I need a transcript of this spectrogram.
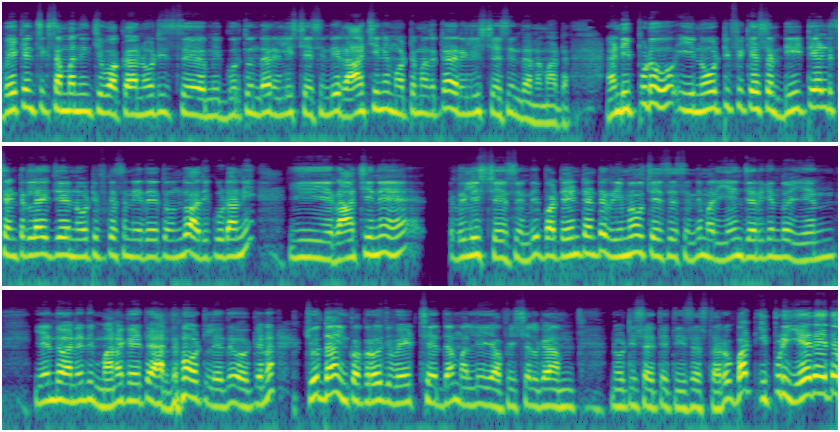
వేకెన్సీకి సంబంధించి ఒక నోటీస్ మీకు గుర్తుందా? రిలీజ్ చేసింది. రాంచీనే మొట్టమొదట రిలీజ్ చేసింది అనమాట అండ్ ఇప్పుడు ఈ నోటిఫికేషన్ డీటెయిల్డ్ సెంట్రలైజ్ నోటిఫికేషన్ ఏదైతే ఉందో అది కూడా ఈ రాంచీనే రిలీజ్ చేసింది బట్ ఏంటంటే రిమూవ్ చేసేసింది. మరి ఏం జరిగిందో ఏం ఏందో అనేది మనకైతే అర్థం అవట్లేదు ఓకేనా? చూద్దాం ఇంకొక రోజు వెయిట్ చేద్దాం మళ్ళీ అఫీషియల్గా నోటీస్ అయితే తీసేస్తారు. బట్ ఇప్పుడు ఏదైతే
